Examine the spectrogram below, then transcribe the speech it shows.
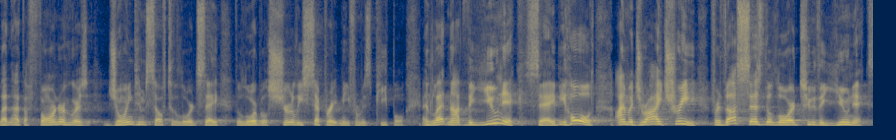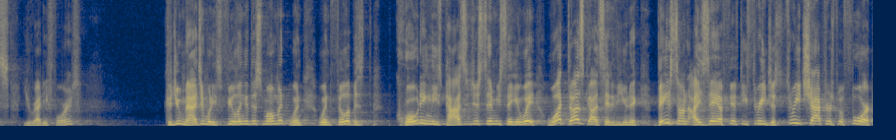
Let not the foreigner who has joined himself to the Lord say, The Lord will surely separate me from his people. And let not the eunuch say, Behold, I'm a dry tree. For thus says the Lord to the eunuchs. You ready for it? Could you imagine what he's feeling at this moment when, when Philip is quoting these passages to him? He's thinking, Wait, what does God say to the eunuch based on Isaiah 53, just three chapters before?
